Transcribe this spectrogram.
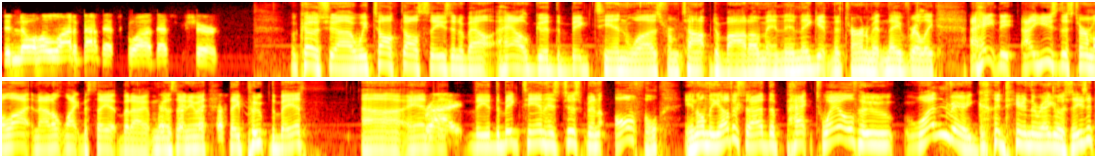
didn't know a whole lot about that squad. That's for sure. Well, Coach, uh, we talked all season about how good the Big Ten was from top to bottom, and then they get in the tournament and they've really. I hate to, I use this term a lot, and I don't like to say it, but I'm going to say anyway. they poop the bed. Uh, and right. the, the Big Ten has just been awful. And on the other side, the Pac-12, who wasn't very good during the regular season,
